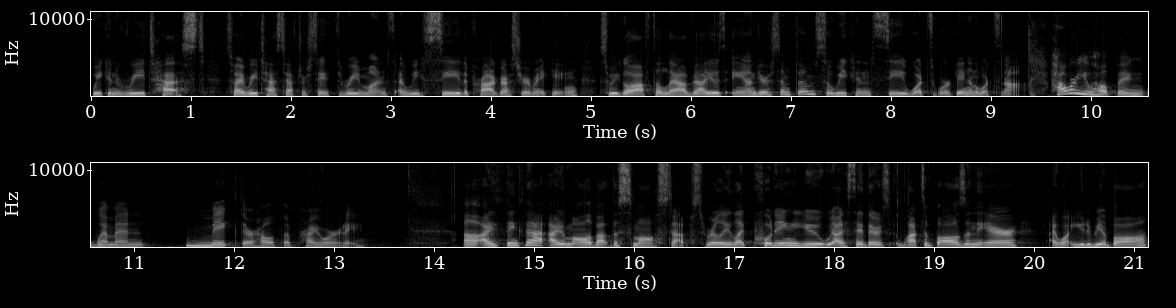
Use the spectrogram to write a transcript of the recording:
we can retest. So I retest after, say, three months, and we see the progress you're making. So we go off the lab values and your symptoms so we can see what's working and what's not. How are you helping women make their health a priority? Uh, I think that I am all about the small steps, really, like putting you, I say there's lots of balls in the air. I want you to be a ball,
